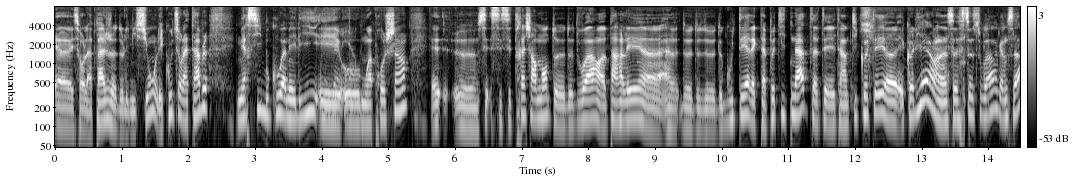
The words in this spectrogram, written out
euh, et sur la page de l'émission, l'écoute sur la table. Merci beaucoup Amélie, et au mois prochain. Euh, euh, c'est- très charmant de, de te voir parler, euh, de, de- de- de goûter avec ta petite natte. T'as un petit côté euh, écolière ce, ce soir, comme ça.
